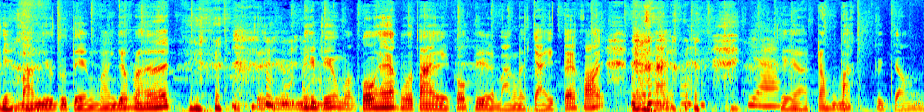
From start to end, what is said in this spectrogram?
thì bao nhiêu túi tiền bạn dốc ra hết nếu, nếu mà cô hát vô tay thì có khi là bạn là chạy té khói là cái dạ. thì uh, trọng bắc tôi chọn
